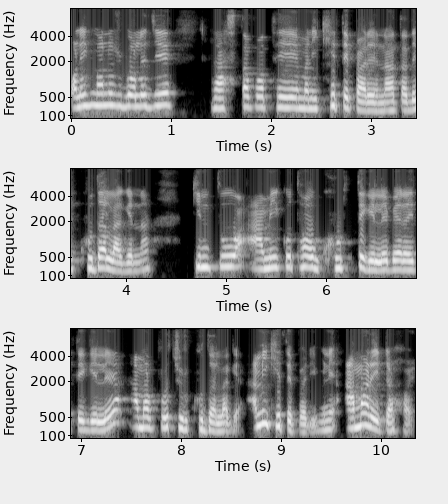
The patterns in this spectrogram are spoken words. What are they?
অনেক মানুষ বলে যে রাস্তা পথে মানে খেতে পারে না, তাদের ক্ষুধা লাগে না। কিন্তু আমি কোথাও ঘুরতে গেলে, বেড়াইতে গেলে আমার প্রচুর ক্ষুধা লাগে। আমি খেতে পারি। মানে আমার এটা হয়।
